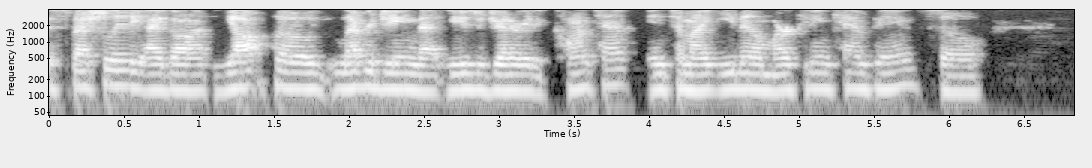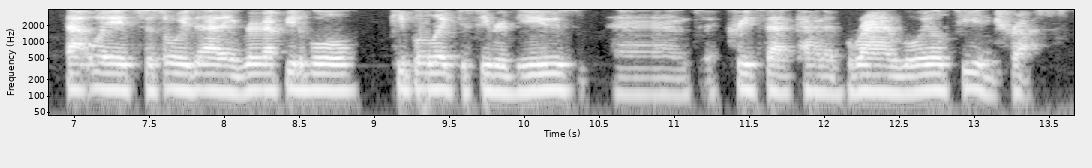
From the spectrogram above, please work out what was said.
especially I got Yotpo leveraging that user generated content into my email marketing campaigns. So that way it's just always adding reputable people like to see reviews and it creates that kind of brand loyalty and trust.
